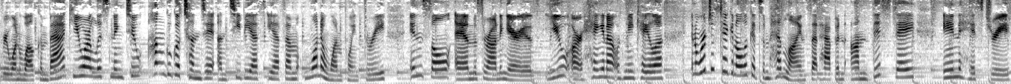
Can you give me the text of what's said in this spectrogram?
everyone, welcome back. You are listening to 한국어 천재 on TBS EFM 101.3 in Seoul and the surrounding areas. You are hanging out with me, Kayla, and we're just taking a look at some headlines that happened on this day in history.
